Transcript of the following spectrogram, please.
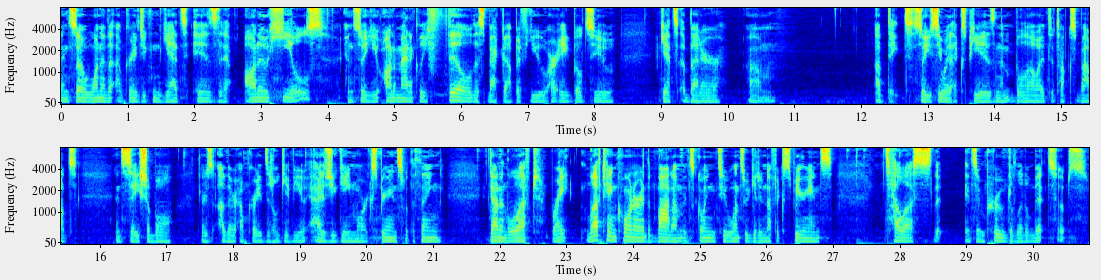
And so one of the upgrades you can get is that it auto heals. And so you automatically fill this back up if you are able to get a better um, update. So you see where the XP is, and then below it, it talks about insatiable. There's other upgrades it'll give you as you gain more experience with the thing. Down in the left, right, left hand corner at the bottom, it's going to, once we get enough experience, tell us that it's improved a little bit. Oops.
